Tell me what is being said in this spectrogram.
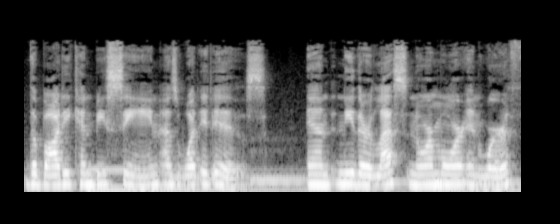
the body can be seen as what it is, and neither less nor more in worth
